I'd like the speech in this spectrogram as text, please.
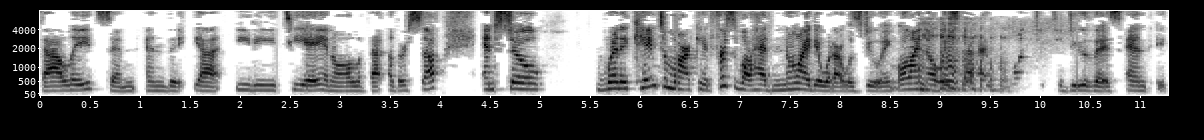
phthalates and, and the uh, EDTA and all of that other stuff. And so when it came to market, first of all, I had no idea what I was doing. All I know is that I wanted to do this and it,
